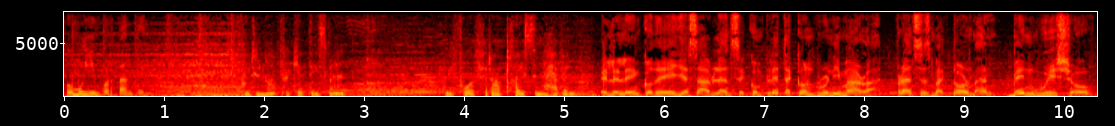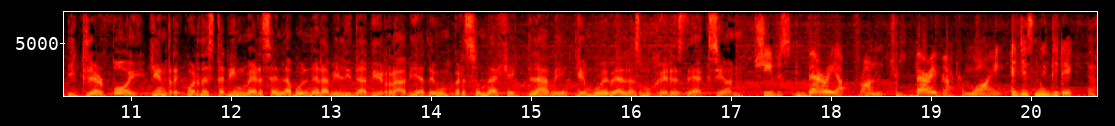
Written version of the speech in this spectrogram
fue muy importante. If we do not forgive these men, El elenco de Ellas Hablan se completa con Rooney Mara, Frances McDormand, Ben Whishaw y Claire Foy, quien recuerda estar inmersa en la vulnerabilidad y rabia de un personaje clave que mueve a las mujeres de acción. She was very upfront. She was very black and white. Ella es muy directa,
